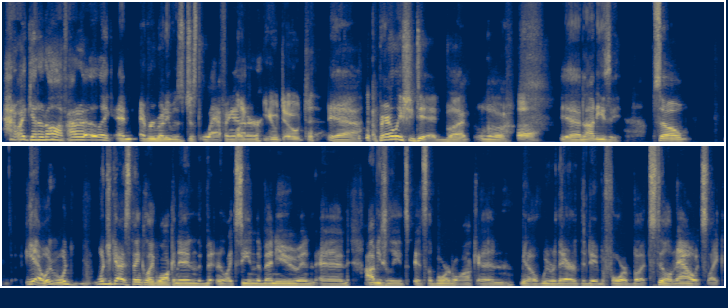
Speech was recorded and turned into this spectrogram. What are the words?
"How do I get it off? How do I, like?" And everybody was just laughing Like, at her. you don't. Yeah, apparently she did, but ugh, yeah, not easy. So, yeah, what what what'd you guys think? Like walking in, the like seeing the venue, and and obviously it's it's the boardwalk, and you know we were there the day before, but still now it's like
